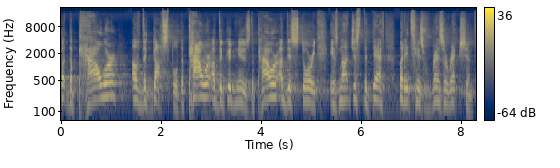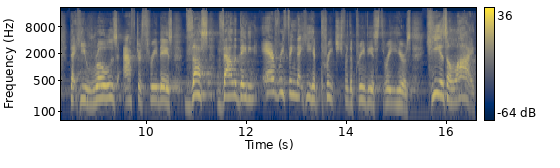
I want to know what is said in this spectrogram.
But the power of the gospel, the power of the good news, the power of this story is not just the death, but it's his resurrection, that he rose after three days, thus validating everything that he had preached for the previous three years. He is alive,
